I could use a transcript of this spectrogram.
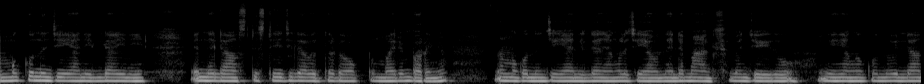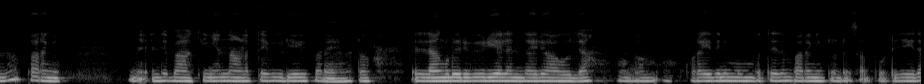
നമുക്കൊന്നും ചെയ്യാനില്ല ഇനി. എന്ന് ലാസ്റ്റ് സ്റ്റേജിൽ അവരുടെ ഡോക്ടർമാരും പറഞ്ഞു. നമുക്കൊന്നും ചെയ്യാനില്ല ഞങ്ങൾ ചെയ്യാവുന്നതിന്റെ മാക്സിമം ചെയ്തു ഇനി ഞങ്ങൾക്കൊന്നും ഇല്ല എന്ന് പറഞ്ഞു. എന്റെ ബാക്കി ഞാൻ നാളത്തെ വീഡിയോയിൽ പറയാം കേട്ടോ. എല്ലാം കൂടി ഒരു വീഡിയോയിൽ എന്തായാലും ആവില്ല അപ്പം കുറേ ഇതിന് മുമ്പത്തേതും പറഞ്ഞിട്ടുണ്ട്. സപ്പോർട്ട് ചെയ്ത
